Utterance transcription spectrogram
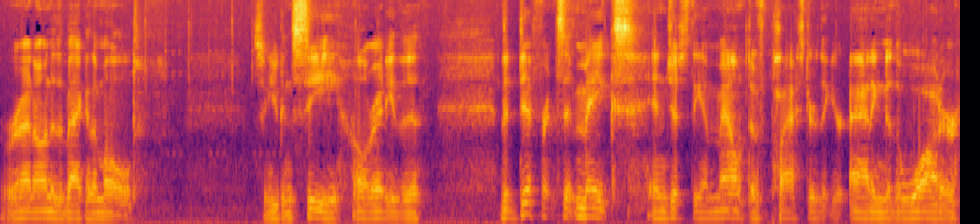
right onto the back of the mold. So you can see already the the difference it makes in just the amount of plaster that you're adding to the water.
